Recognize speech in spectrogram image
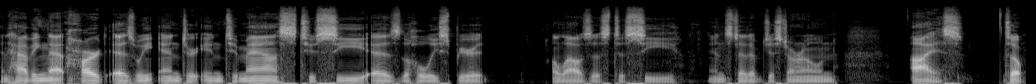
and having that heart as we enter into Mass to see as the Holy Spirit allows us to see instead of just our own eyes. So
